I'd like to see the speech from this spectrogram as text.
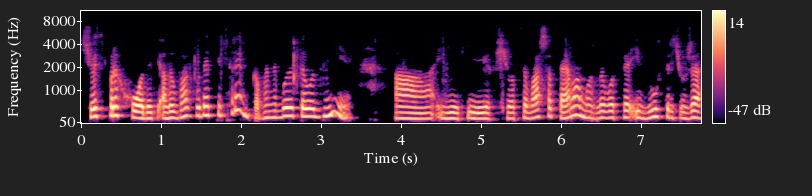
щось приходить, але у вас буде підтримка, ви не будете одні. А, які, Якщо це ваша тема, можливо, це і зустріч вже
